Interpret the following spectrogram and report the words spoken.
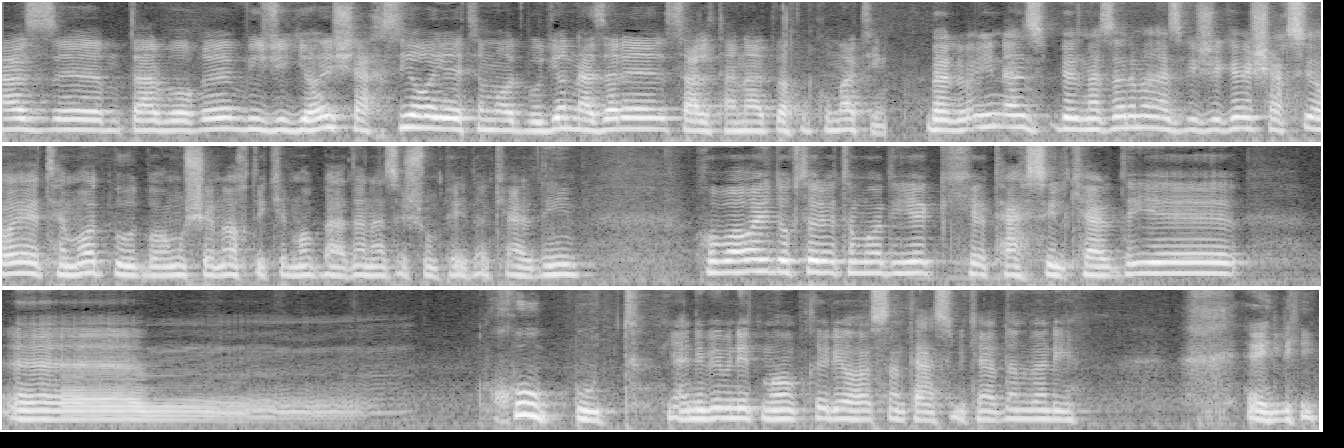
از در واقع ویژگی های شخصی آقای اعتماد بود یا نظر سلطنت و حکومتی بله این از به نظر من از ویژگی شخصی آقای اعتماد بود با اون شناختی که ما بعدا ازشون پیدا کردیم. خب آقای دکتر اعتمادی یک تحصیل کرده خوب بود. یعنی ببینید ما خیلی هستن تحصیل کردن ولی خیلی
